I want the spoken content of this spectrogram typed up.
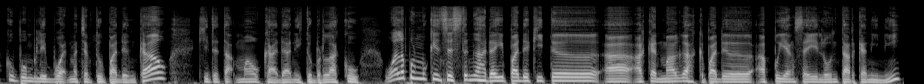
Aku pun boleh buat macam tu pada engkau. Kita tak mau keadaan itu berlaku. Walaupun mungkin setengah daripada kita uh, akan marah kepada apa yang saya lontarkan ini,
